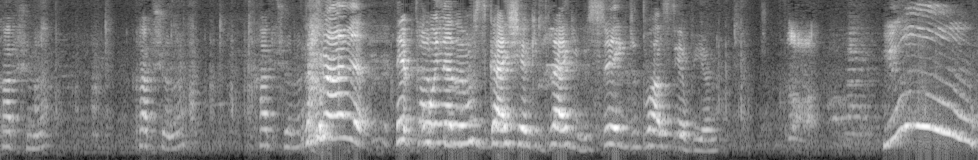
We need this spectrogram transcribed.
Kap şunu. Kap şunu. Kap şunu. Lan abi hep Tamam. oynadığımız karşı rakipler gibi sürekli pas yapıyorsun. Yuuu.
